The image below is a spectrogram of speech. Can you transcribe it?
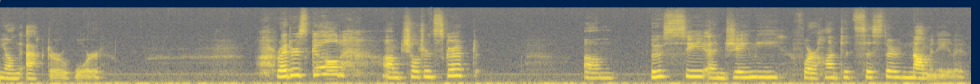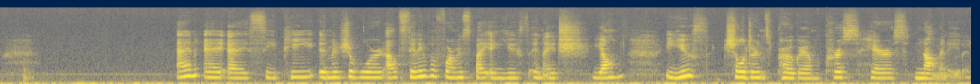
Young Actor Award. Writers Guild, um, children's script, um, Boosie and Jamie for Haunted Sister nominated. NAACP Image Award Outstanding Performance by a Youth in a Ch- Young Youth Children's Program Chris Harris nominated.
